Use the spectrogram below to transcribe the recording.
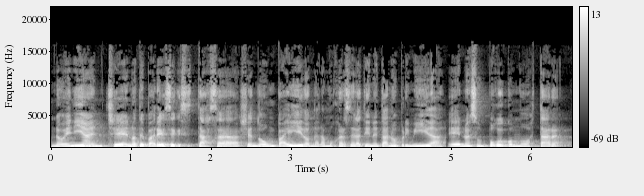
no venía en, che, ¿no te parece que si estás ah, yendo a un país donde la mujer se la tiene tan oprimida, eh, no es un poco como estar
